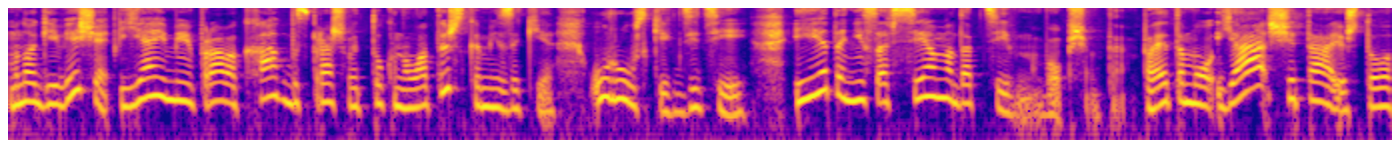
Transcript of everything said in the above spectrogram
многие вещи я имею право как бы спрашивать только на латышском языке у русских детей. И это не совсем адаптивно, в общем-то. Поэтому я считаю, что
